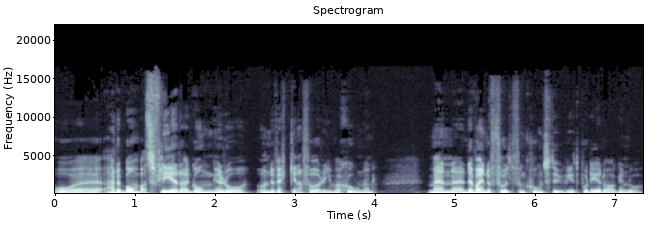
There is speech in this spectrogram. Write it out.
och eh, hade bombats flera gånger då under veckorna före invasionen. Men eh, det var ändå fullt funktionsdugligt på D-dagen då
